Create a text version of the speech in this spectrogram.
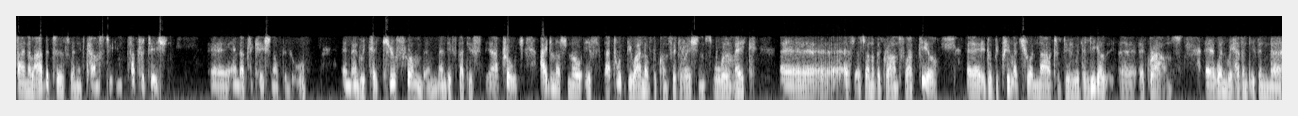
final arbiters when it comes to interpretation uh, and application of the law. And, and we take cue from them, and if that is their approach, I do not know if that would be one of the considerations we will make uh, as, as one of the grounds for appeal uh, it would be premature now to deal with the legal uh, uh grounds uh, when we haven't even uh,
